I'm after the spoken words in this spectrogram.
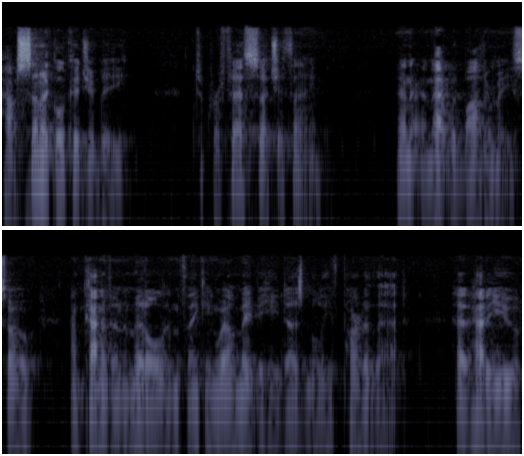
how cynical could you be to profess such a thing? And, and that would bother me. So I'm kind of in the middle and thinking, well, maybe he does believe part of that. How, how do you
